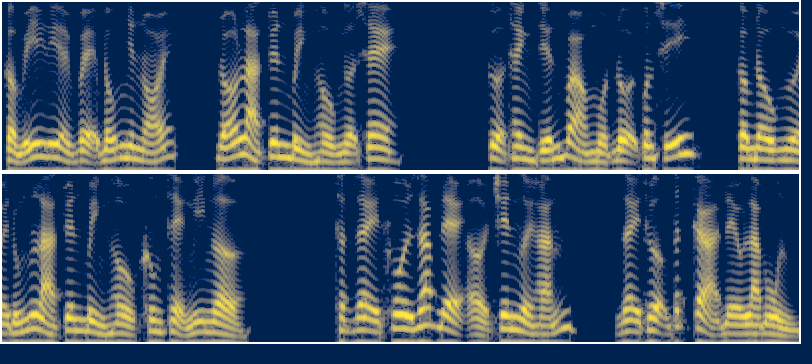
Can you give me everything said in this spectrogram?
cẩm y liề vệ bỗng nhiên nói, đó là tuyên bình hầu ngựa xe. Cửa thành tiến vào một đội quân sĩ, cầm đầu người đúng là tuyên bình hầu không thể nghi ngờ. Thật dày khôi giáp đẻ ở trên người hắn, dày thượng tất cả đều là bùn,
